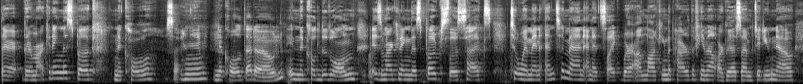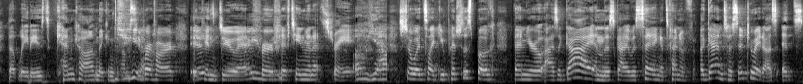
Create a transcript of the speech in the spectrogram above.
they're they're marketing this book. Nicole, is that her name? Nicole Daedone. Nicole Daedone is marketing this book, Slow Sex, to women and to men, and it's like we're unlocking the power of the female orgasm. Did you know that ladies can come? They can come Yeah. super hard. They It's can do it for 15 minutes straight. Oh, yeah. So it's like you pitch this book, then you're as a guy, and this guy was saying it's kind of again to situate us. It's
